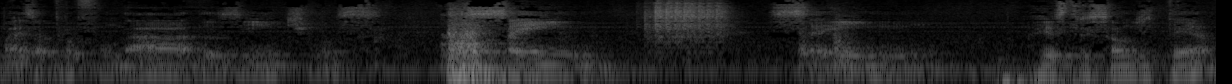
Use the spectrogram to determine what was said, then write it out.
mais aprofundadas, íntimas, sem, sem restrição de tempo.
